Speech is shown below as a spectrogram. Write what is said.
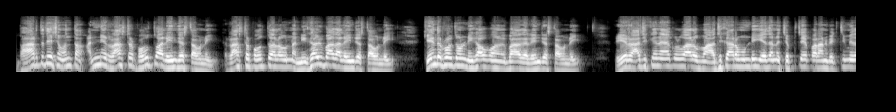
భారతదేశం అంతా అన్ని రాష్ట్ర ప్రభుత్వాలు ఏం చేస్తూ ఉన్నాయి? రాష్ట్ర ప్రభుత్వాల్లో ఉన్న నిఘా విభాగాలు ఏం చేస్తూ ఉన్నాయి? కేంద్ర ప్రభుత్వంలో నిఘా విభాగాలు ఏం చేస్తూ ఉన్నాయి? ఏ రాజకీయ నాయకులు వారు మా అధికారం ఉండి ఏదైనా చెప్తే పలానా వ్యక్తి మీద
